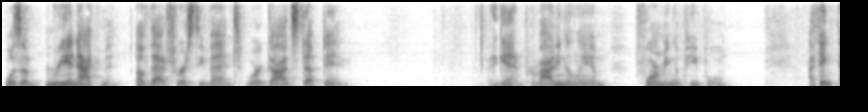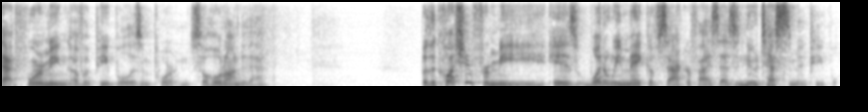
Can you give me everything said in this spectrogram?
was a reenactment of that first event where God stepped in. Again, providing a lamb, forming a people. I think that forming of a people is important, so hold on to that. But the question for me is what do we make of sacrifice as New Testament people?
